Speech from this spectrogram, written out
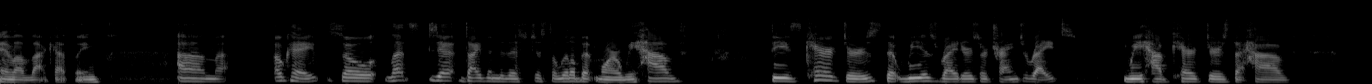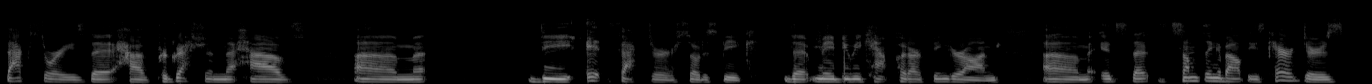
I love that, Kathleen. Um, okay, so let's d- dive into this just a little bit more. We have these characters that we as writers are trying to write. We have characters that have backstories, that have progression, that have um, the it factor, so to speak, that maybe we can't put our finger on. Um, it's that something about these characters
